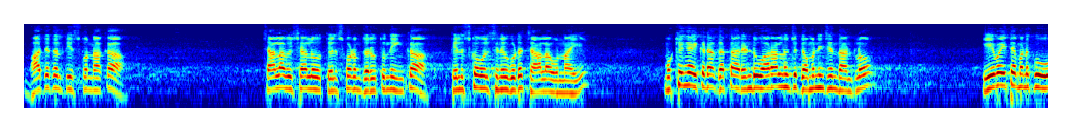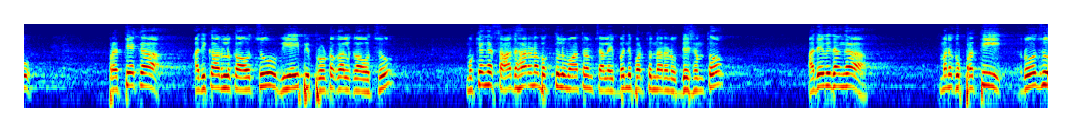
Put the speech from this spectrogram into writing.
బాధ్యతలు తీసుకున్నాక చాలా విషయాలు తెలుసుకోవడం జరుగుతుంది. ఇంకా తెలుసుకోవాల్సినవి కూడా చాలా ఉన్నాయి. ముఖ్యంగా ఇక్కడ గత రెండు వారాల నుంచి గమనించిన దాంట్లో ఏవైతే మనకు ప్రత్యేక అధికారులు కావచ్చు విఐపి ప్రోటోకాల్ కావచ్చు ముఖ్యంగా సాధారణ భక్తులు మాత్రం చాలా ఇబ్బంది పడుతున్నారనే ఉద్దేశంతో అదేవిధంగా మనకు ప్రతి రోజు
